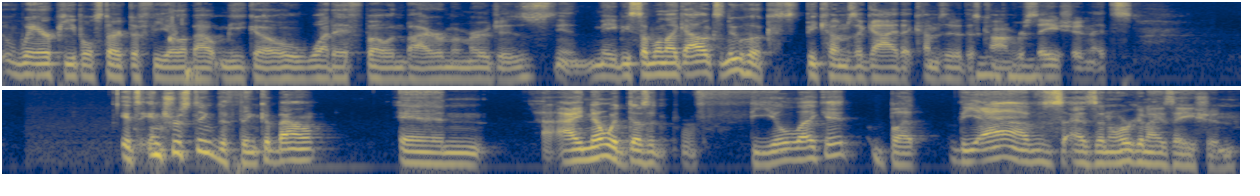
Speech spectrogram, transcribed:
where people start to feel about Mikko. What if Bowen Byram emerges? Maybe someone like Alex Newhook becomes a guy that comes into this mm-hmm. conversation. It's it's interesting to think about, and I know it doesn't feel like it, but the Avs as an organization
